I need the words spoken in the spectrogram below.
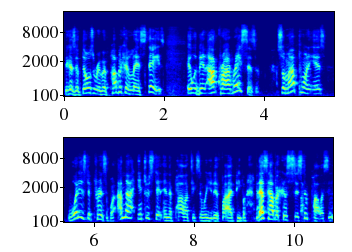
because if those were Republican led states, it would be an outcry of racism. So my point is, what is the principle? I'm not interested in the politics and where you divide people. Let's have a consistent policy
